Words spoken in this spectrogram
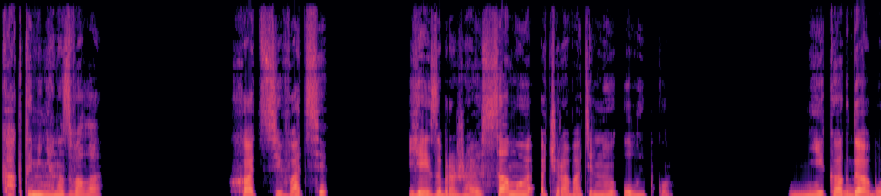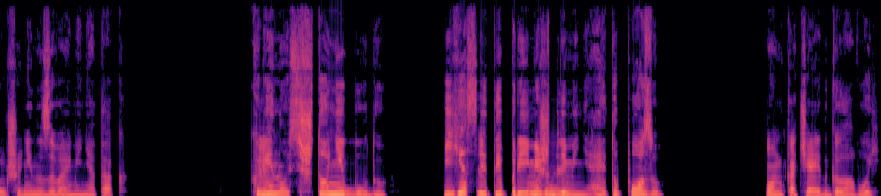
Как ты меня назвала? Хатси-Ватси? Я изображаю самую очаровательную улыбку. Никогда больше не называй меня так. Клянусь, что не буду, если ты примешь для меня эту позу. Он качает головой,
